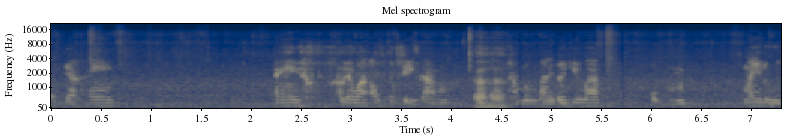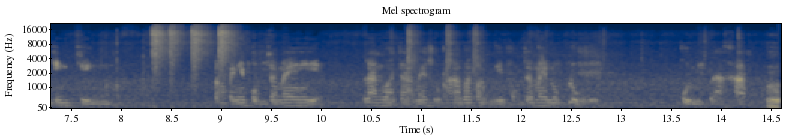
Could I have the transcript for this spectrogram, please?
ผมอยากให้ให้เขาเรียกว่าเอาโหสิกรรมอ่าฮะ ทำลงไปโดยที่ว่าผมไม่รู้จริง ๆ ต่อไปนี้ผมจะไม่ลั่นวาจาไม่สุภาพว่าตอนนี้ผมจะไม่ลบหลู่คุณอีกแล้วครับ อื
